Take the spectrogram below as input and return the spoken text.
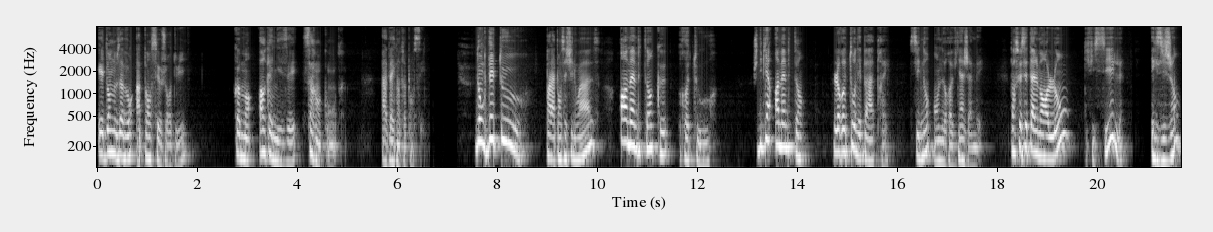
et dont nous avons à penser aujourd'hui comment organiser sa rencontre avec notre pensée. Donc détour par la pensée chinoise en même temps que retour. Je dis bien en même temps. Le retour n'est pas après. Sinon, on ne revient jamais. Parce que c'est tellement long, difficile, exigeant,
